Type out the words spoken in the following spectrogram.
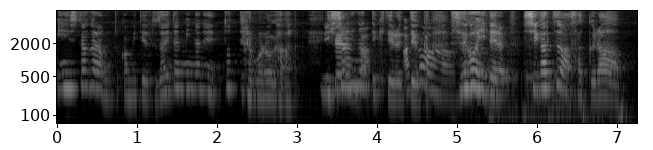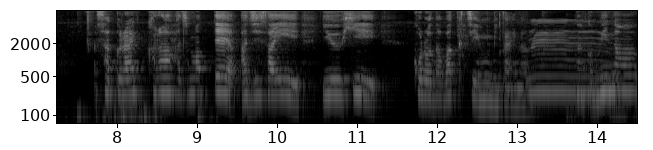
インスタグラムとか見てると大体みんなね撮ってるものが 一緒になってきてるっていうかすごい似てる。4月は桜桜から始まってアジサイ夕日コロナワクチンみたいな、うん。なんかみんな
